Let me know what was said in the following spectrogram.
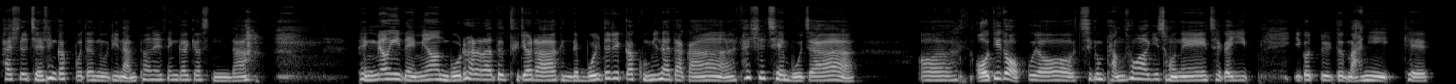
사실 제 생각보다는 우리 남편의 생각이었습니다. 100명이 되면 뭘 하나라도 드려라. 근데 뭘 드릴까 고민하다가 사실 제 모자 어, 어디도 없고요. 지금 방송하기 전에 제가 이 이것들도 많이 이렇게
